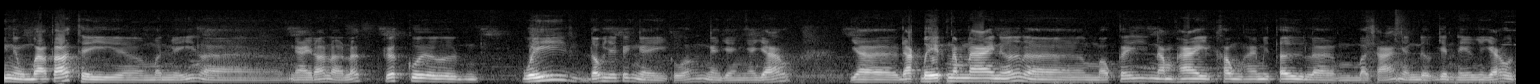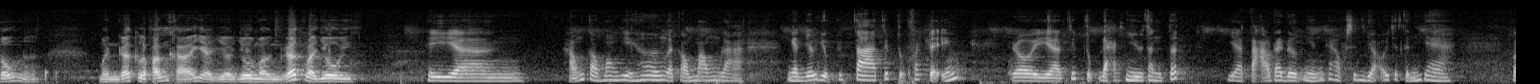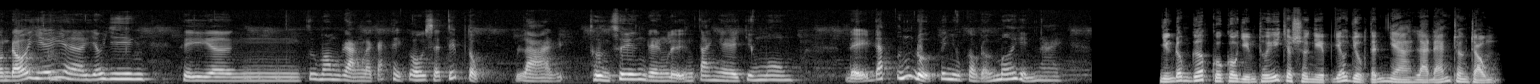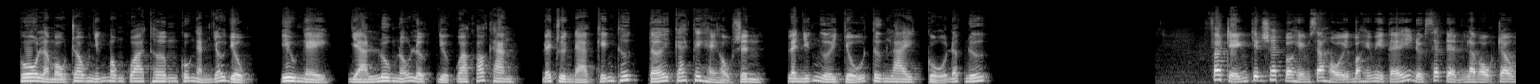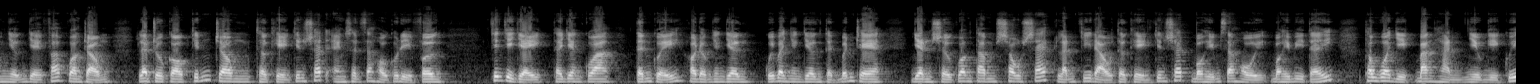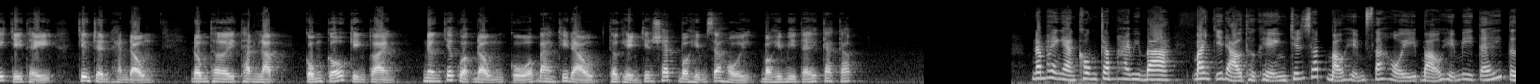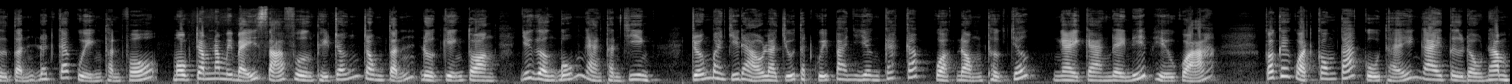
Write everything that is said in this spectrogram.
Ngày mùng 3 Tết thì ờ, mình nghĩ là ngày đó là rất rất quý đối với cái nghề của ngành nhà giáo. Và đặc biệt năm nay nữa là một cái năm 2024 là bà xã nhận được danh hiệu nhà giáo ưu tú nữa. Mình rất là phấn khởi và vui mừng rất là vui. Thì uh, không cầu mong gì hơn là cầu mong là ngành giáo dục chúng ta tiếp tục phát triển rồi à, tiếp tục đạt nhiều thành tích và tạo ra được những cái học sinh giỏi cho tỉnh nhà còn đối với à, giáo viên thì à, tôi mong rằng là các thầy cô sẽ tiếp tục là thường xuyên rèn luyện tay nghề chuyên môn để đáp ứng được cái nhu cầu đổi mới hiện nay. Những đóng góp của cô Diễm Thúy cho sự nghiệp giáo dục tỉnh nhà là đáng trân trọng. Cô là một trong những bông hoa thơm của ngành giáo dục, yêu nghề và luôn nỗ lực vượt qua khó khăn để truyền đạt kiến thức tới các thế hệ học sinh là những người chủ tương lai của đất nước. Phát triển chính sách bảo hiểm xã hội, bảo hiểm y tế được xác định là một trong những giải pháp quan trọng, là trụ cột chính trong thực hiện chính sách an sinh xã hội của địa phương. Chính vì vậy, thời gian qua, tỉnh ủy, hội đồng nhân dân, quỹ ban nhân dân tỉnh Bến Tre dành sự quan tâm sâu sát lãnh chỉ đạo thực hiện chính sách bảo hiểm xã hội, bảo hiểm y tế thông qua việc ban hành nhiều nghị quyết chỉ thị, chương trình hành động, đồng thời thành lập, củng cố kiện toàn, nâng chất hoạt động của ban chỉ đạo thực hiện chính sách bảo hiểm xã hội, bảo hiểm y tế các cấp. Năm 2023, Ban chỉ đạo thực hiện chính sách bảo hiểm xã hội, bảo hiểm y tế từ tỉnh đến các huyện, thành phố. 157 xã phường thị trấn trong tỉnh được kiện toàn với gần 4.000 thành viên. Trưởng ban chỉ đạo là Chủ tịch Quỹ ban nhân dân các cấp hoạt động thực chất, ngày càng đầy nếp hiệu quả. Có kế hoạch công tác cụ thể ngay từ đầu năm.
